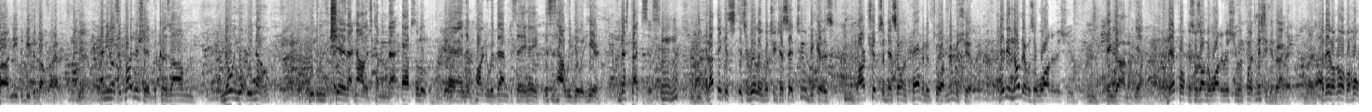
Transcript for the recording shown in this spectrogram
uh, need to be developed better. Yeah. And you know, it's a partnership because um, knowing what we know, we can share that knowledge coming back. Absolutely. and then partner with them to say, hey, this is how we do it here. Best practices. Mm-hmm. And I think it's it's really what you just said too, because our trips have been so informative to our membership. They didn't know there was a water issue in Ghana. Yeah. Their focus was on the water issue in Flint, Michigan. Right. right. But they don't know of a whole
